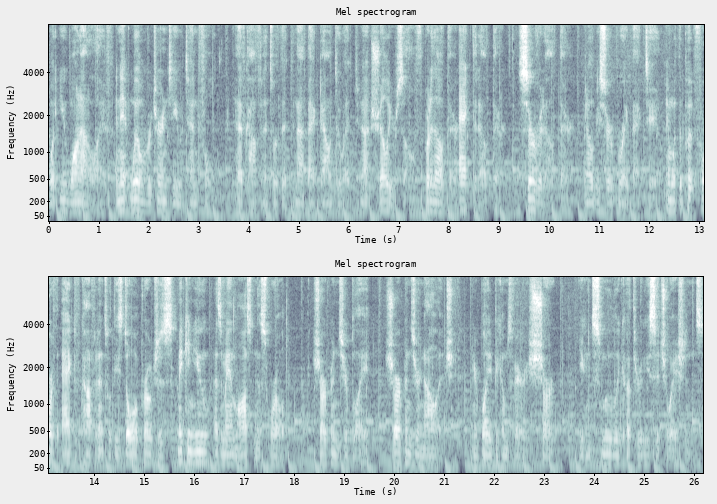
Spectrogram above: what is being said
what you want out of life, and it will return to you tenfold. Have confidence with it. Do not back down to it. Do not shell yourself. Put it out there. Act it out there. Serve it out there. And it'll be served right back to you. And with the put forth act of confidence with these dull approaches, making you, as a man lost in this world, sharpens your blade, sharpens your knowledge, and your blade becomes very sharp. You can smoothly cut through these situations.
